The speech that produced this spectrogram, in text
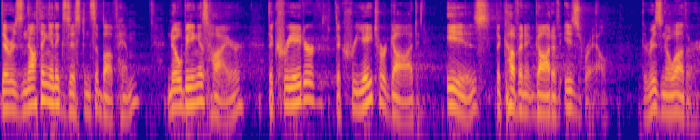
There is nothing in existence above him no being is higher. The creator, the creator God is the covenant God of Israel. There is no other.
